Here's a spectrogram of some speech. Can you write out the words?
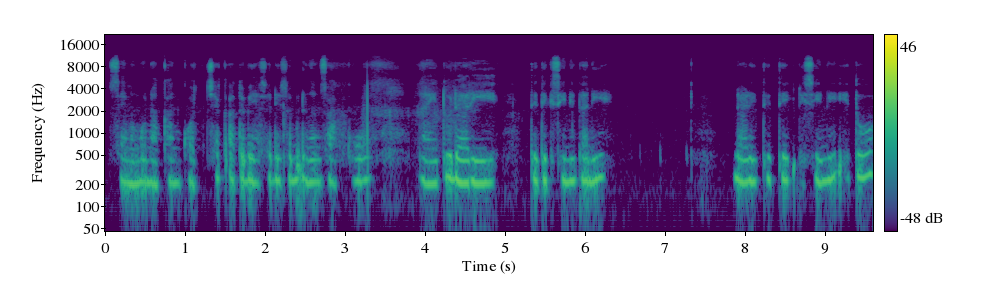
Saya menggunakan kocek atau biasa disebut dengan saku. Nah, itu dari titik sini tadi. Dari titik di sini itu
